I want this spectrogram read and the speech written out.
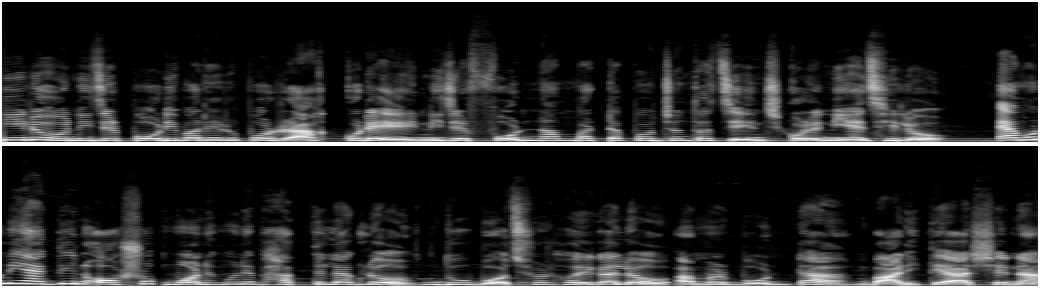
নীলু নিজের পরিবারের উপর রাগ করে নিজের ফোন নাম্বারটা পর্যন্ত চেঞ্জ করে নিয়েছিল। এমনই একদিন অশোক মনে মনে ভাবতে লাগল, দু বছর হয়ে গেল, আমার বোনটা বাড়িতে আসে না,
